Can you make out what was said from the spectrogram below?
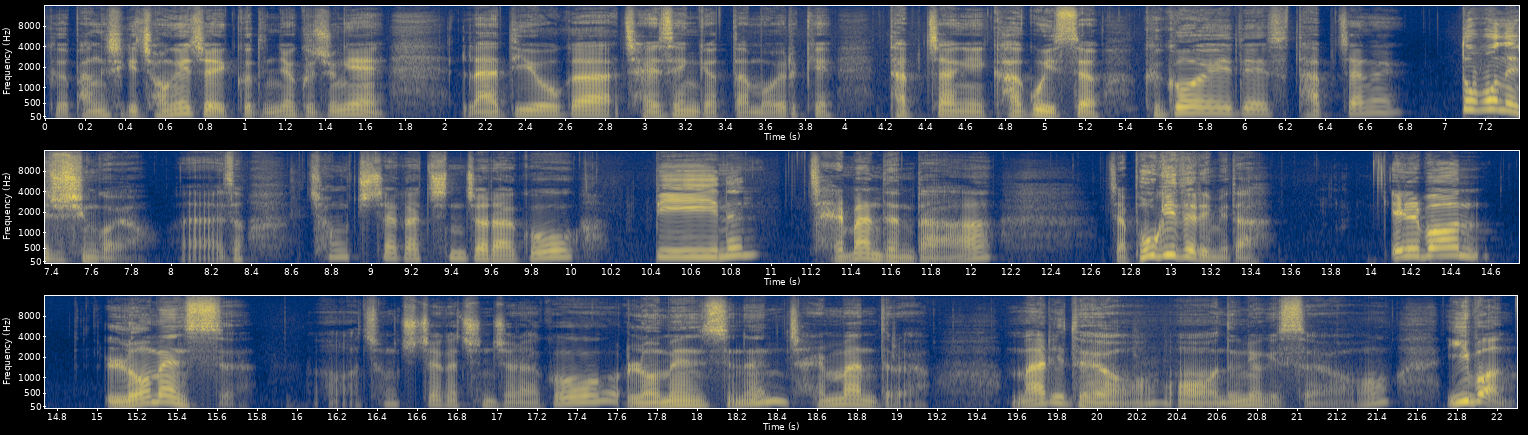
그 방식이 정해져 있거든요. 그 중에 라디오가 잘생겼다 뭐 이렇게 답장이 가고 있어요. 그거에 대해서 답장을 또 보내주신 거예요. 아, 그래서 청취자가 친절하고 B는 잘 만든다. 자, 보기 드립니다. 1번, 로맨스. 어, 청취자가 친절하고 로맨스는 잘 만들어요. 말이 돼요. 어, 능력 있어요. 2번,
